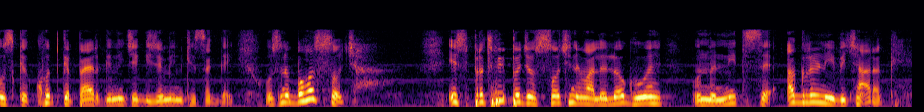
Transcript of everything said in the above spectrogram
उसके खुद के पैर के नीचे की ज़मीन खिसक गई। उसने बहुत सोचा। इस पृथ्वी पर जो सोचने वाले लोग हुए हैं, उनमें नीति से अग्रणी विचारक है।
